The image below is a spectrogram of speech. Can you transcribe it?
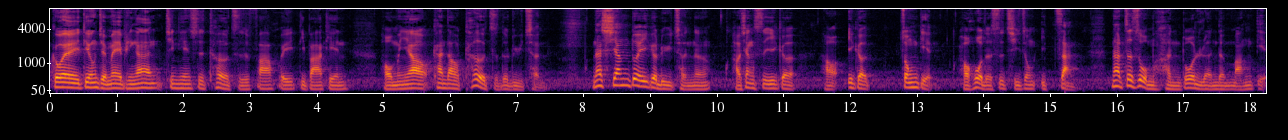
各位弟兄姐妹平安。今天是特质发挥第八天。好，我们要看到特质的旅程。那相对一个旅程呢，好像是一个好一个终点，好，或者是其中一站。那这是我们很多人的盲点，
